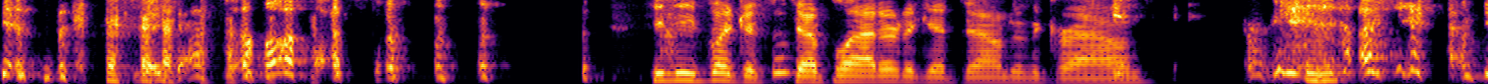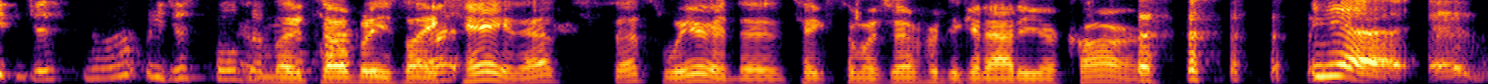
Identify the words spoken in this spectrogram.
like that's awesome. He needs like a step ladder to get down to the ground. yeah, I mean, just he just pulls And up. like nobody's like, spot. hey, that's that's weird that it takes so much effort to get out of your car. Yeah, and,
